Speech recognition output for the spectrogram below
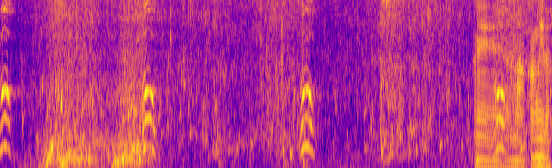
ลูกลูกลูกแหมมาครั้งนี้ละ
